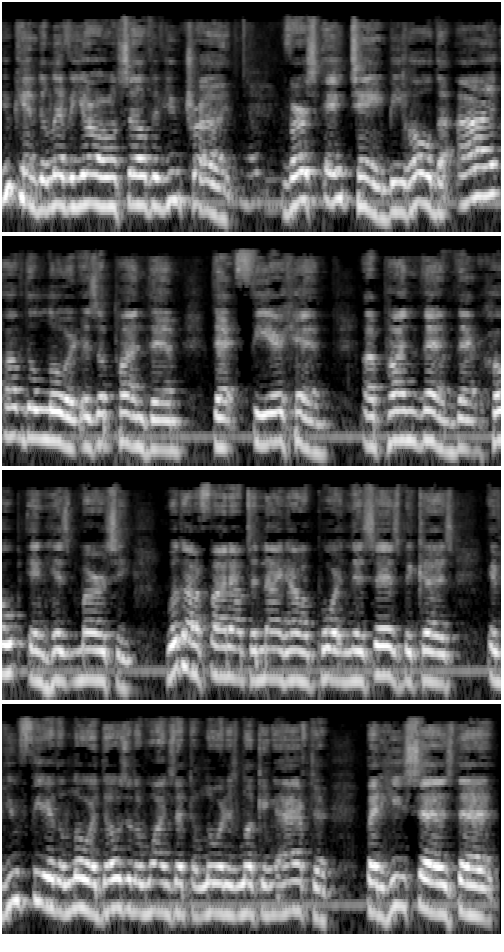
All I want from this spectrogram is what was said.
You can't deliver your own self if you tried. Verse 18 Behold, the eye of the Lord is upon them that fear him, upon them that hope in his mercy. We're going to find out tonight how important this is because if you fear the Lord, those are the ones that the Lord is looking after. But he says that,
